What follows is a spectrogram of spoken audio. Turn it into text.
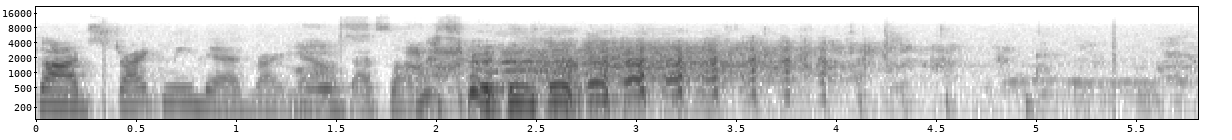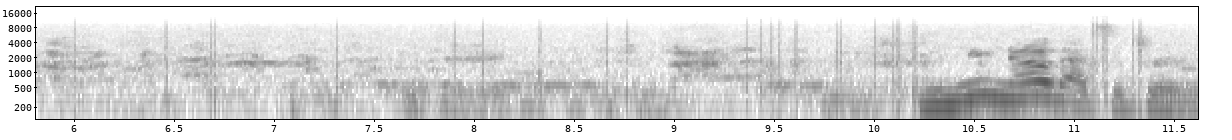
God, strike me dead right now that's not the truth. that's the truth.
